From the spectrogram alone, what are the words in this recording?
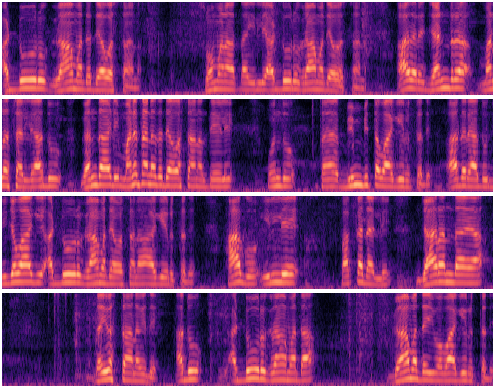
ಅಡ್ಡೂರು ಗ್ರಾಮದ ದೇವಸ್ಥಾನ. ಸೋಮನಾಥ ಇಲ್ಲಿ ಅಡ್ಡೂರು ಗ್ರಾಮ ದೇವಸ್ಥಾನ. ಆದರೆ ಜನರ ಮನಸ್ಸಲ್ಲಿ ಅದು ಗಂಧಾಡಿ ಮನೆತನದ ದೇವಸ್ಥಾನ ಅಂತೇಳಿ ಒಂದು ತ, ಬಿಂಬಿತವಾಗಿರುತ್ತದೆ. ಆದರೆ ಅದು ನಿಜವಾಗಿ ಅಡ್ಡೂರು ಗ್ರಾಮ ದೇವಸ್ಥಾನ ಆಗಿರುತ್ತದೆ. ಹಾಗೂ ಇಲ್ಲಿ ಪಕ್ಕದಲ್ಲಿ ಜಾರಂದಾಯ ದೈವಸ್ಥಾನವಿದೆ. ಅದು ಅಡ್ಡೂರು ಗ್ರಾಮದ ಗ್ರಾಮ ದೈವವಾಗಿರುತ್ತದೆ.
